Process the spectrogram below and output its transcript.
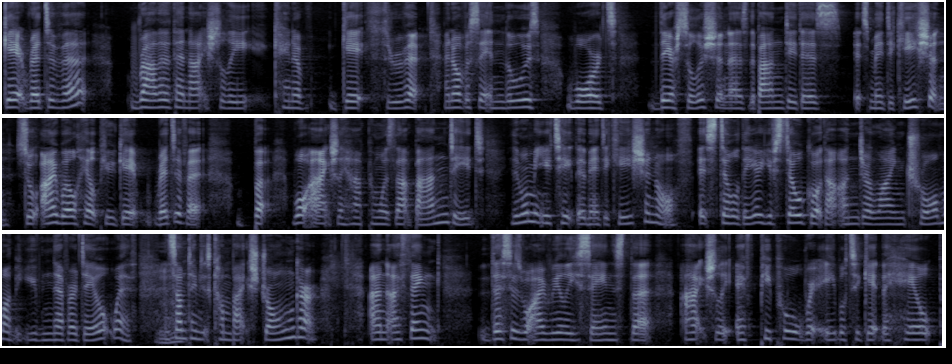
get rid of it, rather than actually kind of get through it. And obviously, in those wards, their solution is the band-aid is it's medication. So i will help you get rid of it. But what actually happened was that band-aid the moment you take the medication off it's still there. You've still got that underlying trauma that you've never dealt with. Mm-hmm. and sometimes it's come back stronger. And i think this is what I really sensed that actually, if people were able to get the help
